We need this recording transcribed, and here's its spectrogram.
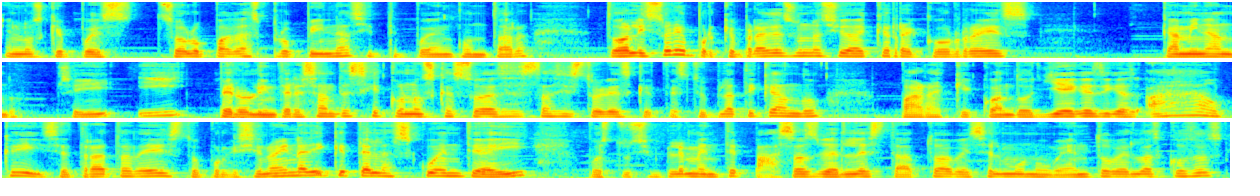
en los que pues solo pagas propinas y te pueden contar toda la historia, porque Praga es una ciudad que recorres caminando, ¿sí? Y, pero lo interesante es que conozcas todas estas historias que te estoy platicando para que cuando llegues digas, ah, ok, se trata de esto, porque si no hay nadie que te las cuente ahí, pues tú simplemente pasas, ves la estatua, ves el monumento, ves las cosas,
